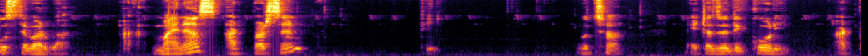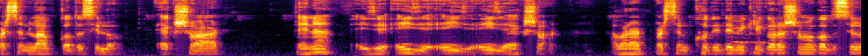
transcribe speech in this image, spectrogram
বুঝতে পারবা। মাইনাস আট পার্সেন্ট বুঝছ? এটা যদি করি, আট পার্সেন্ট লাভ কত ছিল? একশো আট, তাই না? এই যে এই যে এই যে এই যে একশো আট। আবার আট পার্সেন্ট ক্ষতিতে বিক্রি করার সময় কত ছিল?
